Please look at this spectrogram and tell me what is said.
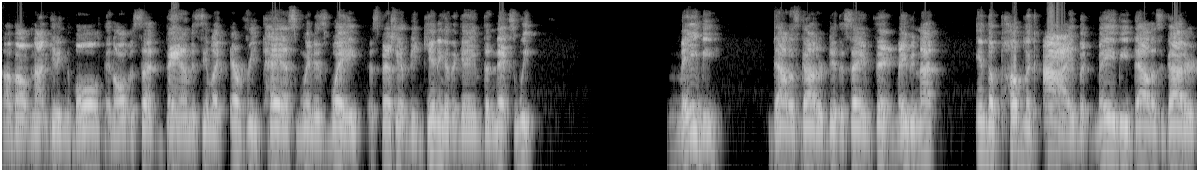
about not getting the ball, and all of a sudden, bam! It seemed like every pass went his way, especially at the beginning of the game the next week. Maybe Dallas Goedert did the same thing. Maybe not in the public eye, but maybe Dallas Goedert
